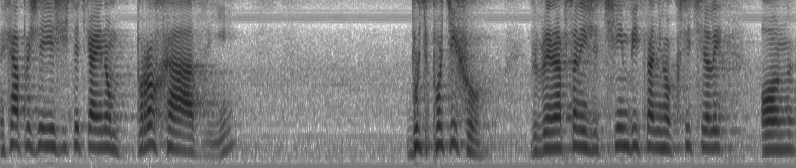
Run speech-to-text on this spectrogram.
Nechápeš, že Ježíš teďka jenom prochází buď potichu. V Biblii je napsané, že čím víc na něho křičeli, on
